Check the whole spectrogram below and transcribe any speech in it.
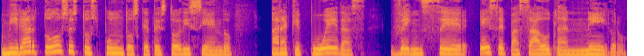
mirar todos estos puntos que te estoy diciendo para que puedas vencer ese pasado tan negro.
